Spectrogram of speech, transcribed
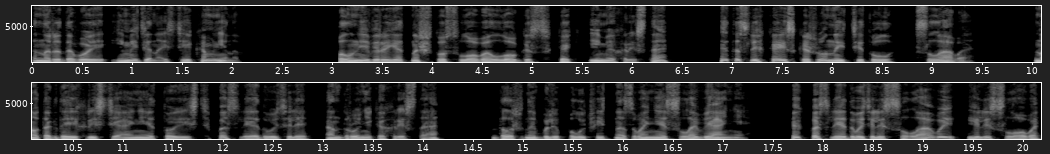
на родовое имя династии Камнинов. Вполне вероятно, что слово «логос» как имя Христа – это слегка искаженный титул «слава». Но тогда и христиане, то есть последователи Андроника Христа, должны были получить название «славяне», как последователи славы или слова.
